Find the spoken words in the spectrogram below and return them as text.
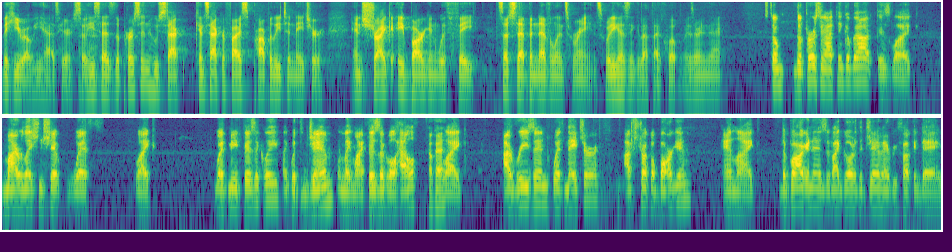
the hero he has here. So, he says the person who sac- can sacrifice properly to nature and strike a bargain with fate, such that benevolence reigns. What do you guys think about that quote? Is there anything that So the first thing I think about is like my relationship with like with me physically, like with the gym and like my physical health. Okay. Like I've reasoned with nature. I've struck a bargain and like the bargain is if I go to the gym every fucking day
